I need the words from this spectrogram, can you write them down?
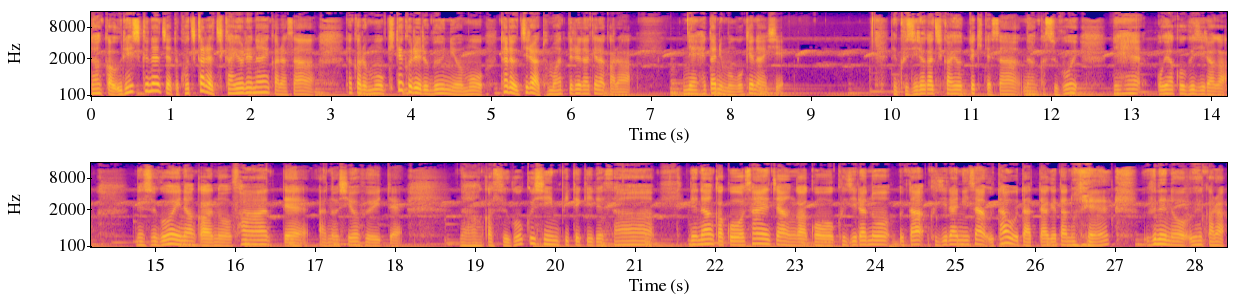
なんか嬉しくなっちゃってこっちから近寄れないからさだからもう来てくれる分にはもうただうちらは止まってるだけだからね下手にも動けないし。でクジラが近寄ってきてさなんかすごいね親子クジラが。ですごいなんかあのファーってあの潮吹いてなんかすごく神秘的でさでなんかこうさえちゃんがこうクジラの歌クジラにさ歌を歌ってあげたのね。船の上から。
